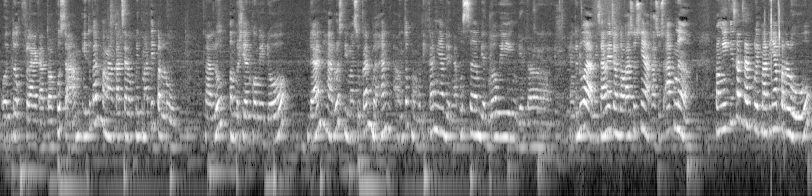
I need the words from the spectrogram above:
untuk flek atau kusam itu kan mengangkat sel kulit mati perlu. Lalu pembersihan komedo dan harus dimasukkan bahan untuk memutihkannya biar nggak kusam, biar glowing gitu. Yang kedua, misalnya contoh kasusnya kasus akne. Pengikisan sel kulit matinya perlu,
